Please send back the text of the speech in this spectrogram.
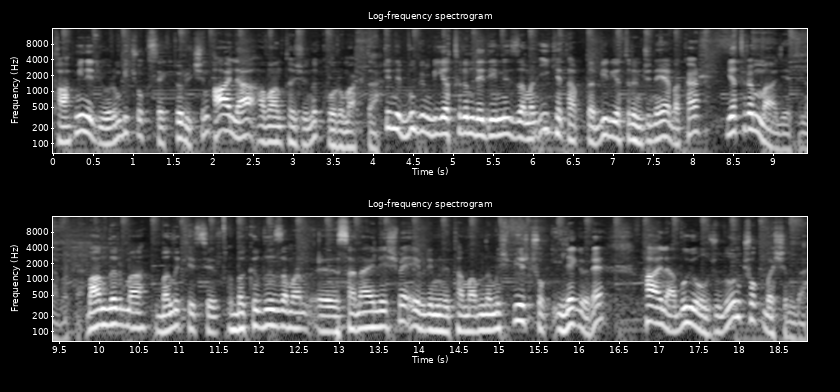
tahmin ediyorum birçok sektör için hala avantajını korumakta. Şimdi bugün bir yatırım dediğimiz zaman ilk etapta bir yatırımcı neye bakar? Yatırım maliyetine bakar. Bandırma, Balıkesir, bakıldığı zaman e, sanayileşme evrimini tamamlamış birçok ile göre hala bu yolculuğun çok başında.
